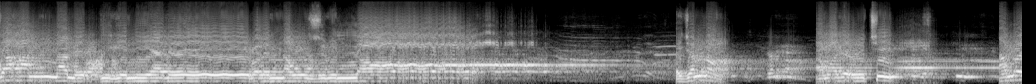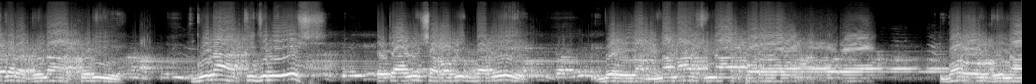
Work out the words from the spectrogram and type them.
জাহান নামের দিকে নিয়ে আনে। বলেন, নাউজুবিল্লাহ। এই জন্য আমাদের উচিত আমরা যারা গুণা করি গুণা কি জিনিস? এটা আমি স্বাভাবিকভাবে বললাম, নামাজ না পড়া বড় গুণা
